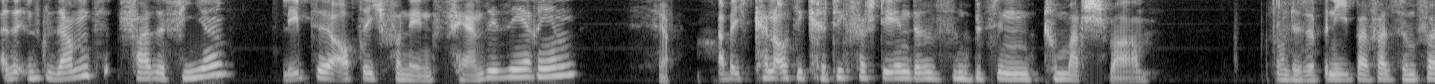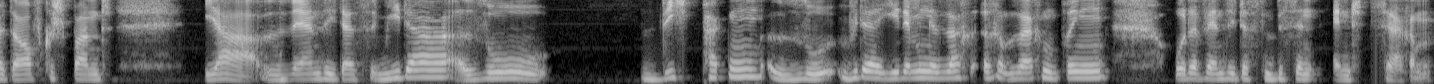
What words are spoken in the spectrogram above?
Also insgesamt Phase 4 lebte hauptsächlich von den Fernsehserien. Ja. Aber ich kann auch die Kritik verstehen, dass es ein bisschen too much war. Und deshalb bin ich bei Phase 5 halt darauf gespannt, ja, werden sie das wieder so dicht packen, so wieder jede Menge Sach Sachen bringen, oder werden sie das ein bisschen entzerren?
